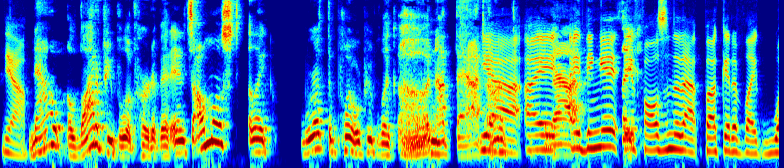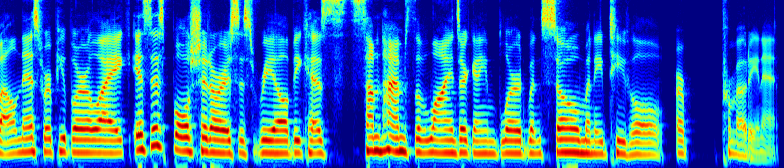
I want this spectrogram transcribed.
yeah. Now, a lot of people have heard of it. And it's almost like we're at the point where people are like, oh, not that. Yeah, I, that." I think it, Like- it falls into that bucket of like wellness where people are like, is this bullshit or is this real? Because sometimes the lines are getting blurred when so many people are promoting it.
